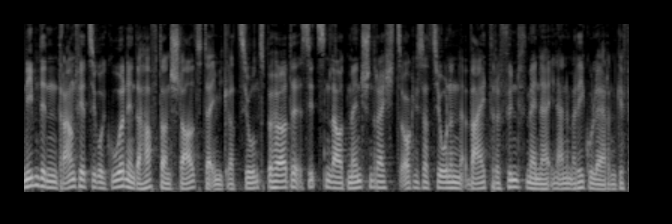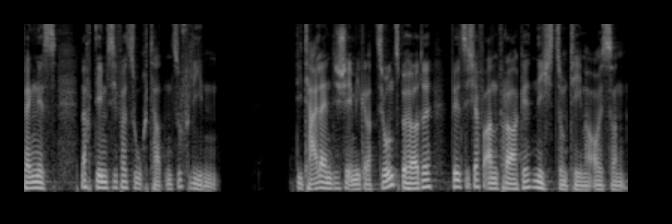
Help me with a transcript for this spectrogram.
Neben den 43 Uiguren in der Haftanstalt der Immigrationsbehörde sitzen laut Menschenrechtsorganisationen weitere fünf Männer in einem regulären Gefängnis, nachdem sie versucht hatten zu fliehen. Die thailändische Immigrationsbehörde will sich auf Anfrage nicht zum Thema äußern.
